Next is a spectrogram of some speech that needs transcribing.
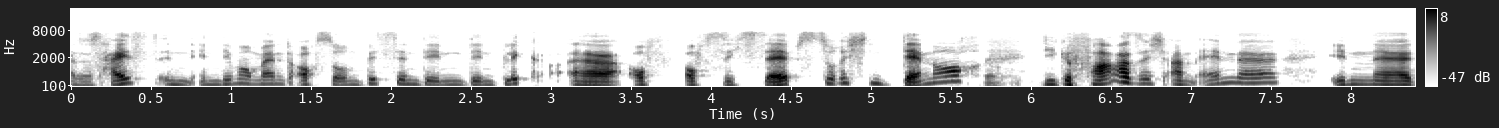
Also das heißt, in, in dem Moment auch so ein bisschen den, den Blick äh, auf, auf sich selbst zu richten. Dennoch ja. die Gefahr, sich am Ende in äh,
